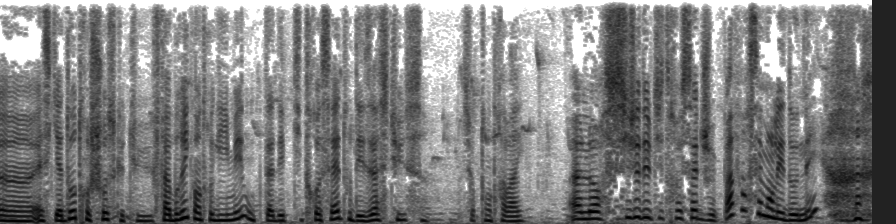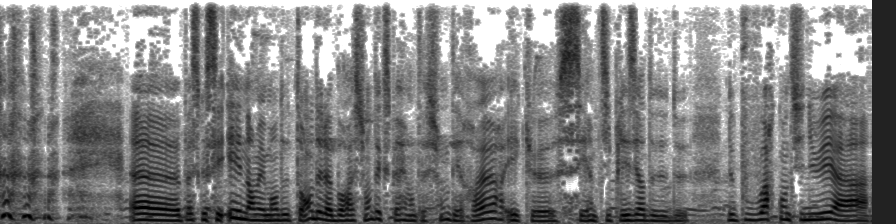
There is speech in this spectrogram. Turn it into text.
Euh, est-ce qu'il y a d'autres choses que tu fabriques, entre guillemets, ou que tu as des petites recettes ou des astuces sur ton travail? Alors, si j'ai des petites recettes, je vais pas forcément les donner. Euh, parce que c'est énormément de temps d'élaboration, d'expérimentation, d'erreur, et que c'est un petit plaisir de, de, de pouvoir continuer à,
